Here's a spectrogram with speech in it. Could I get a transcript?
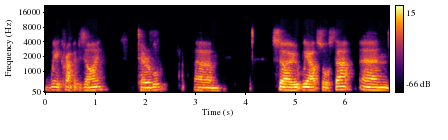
we're crap at design, terrible. Um, so we outsource that, and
